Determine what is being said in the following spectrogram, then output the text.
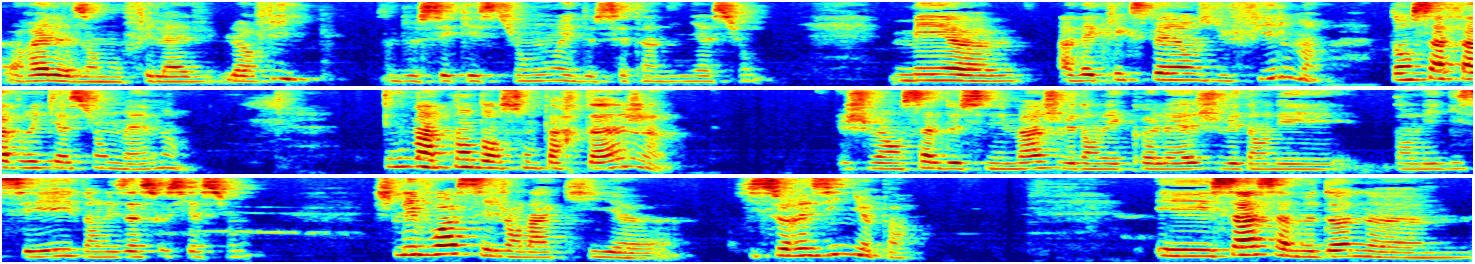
Alors elles, elles en ont fait leur vie de ces questions et de cette indignation mais euh, avec l'expérience du film, dans sa fabrication même, ou maintenant dans son partage, je vais en salle de cinéma, je vais dans les collèges, je vais dans les, dans les lycées, dans les associations. Je les vois, ces gens-là, qui ne euh, se résignent pas. Et ça, ça me donne, euh,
